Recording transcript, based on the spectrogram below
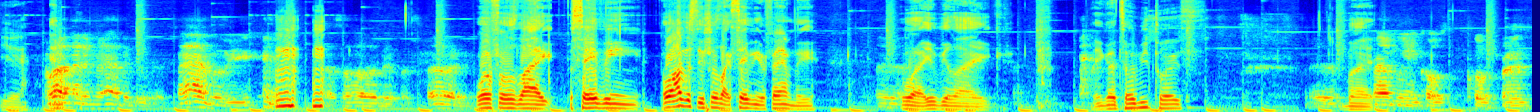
Yeah. But it didn't have to do with family. that's a whole different story. What if it was like saving? Well, obviously, it feels like saving your family. Yeah, What you'd be like? Ain't gonna tell me twice. yeah. But family and close close friends.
